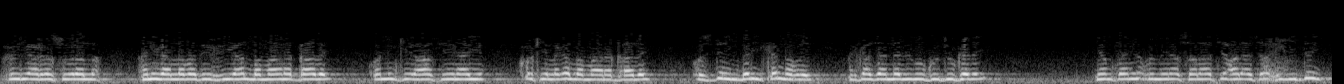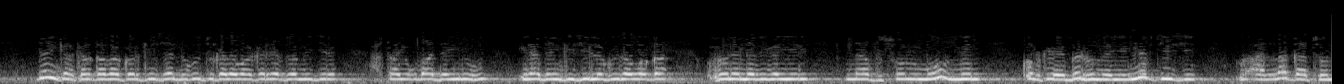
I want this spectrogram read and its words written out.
Wuxuu yihi yaa rasuul allah anigaa labadii riyaal lamaano qaaday oo ninkii lahaa siinaya kolkii laga lamaano qaaday osdayn beri ka noqday markaasaa nabigu ku tukaday. Yamtanicu min asalaati calaa saaxibi dayn daynka ka qaba korkiisa lagu tukada waa ka reebtoomi jiray xataa yuqdaa daynuhu ilaa daynkiisii la guda waqaa wuxuuna nabiga yihi nafsulmu'min qofka eebba rumeeyey naftiisii mucallaqatun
